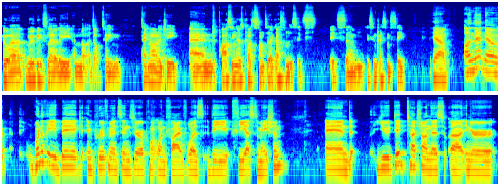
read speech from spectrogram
who are moving slowly and not adopting technology and passing those costs on to their customers. It's it's um, it's interesting to see. Yeah. On that note, one of the big improvements in 0.15 was the fee estimation. And you did touch on this uh, in your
